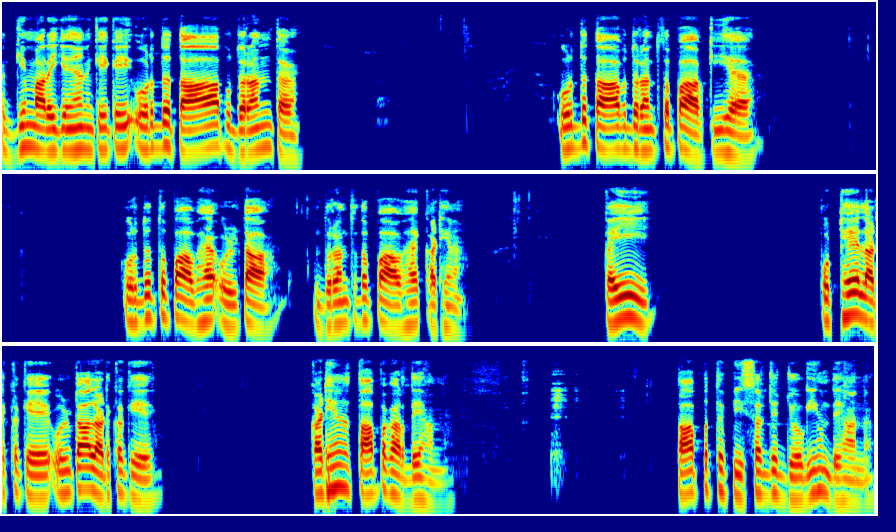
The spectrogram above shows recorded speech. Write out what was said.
ਅੱਗੇ ਮਾਰੇ ਗਏ ਹਨ ਕਿ ਕਈ ਉਰਦ ਤਾਪ ਦੁਰੰਤ ਉਰਦ ਤਾਪ ਦੁਰੰਤ ਤੋਂ ਭਾਵ ਕੀ ਹੈ? ਉਰਦ ਤੋਂ ਭਾਵ ਹੈ ਉਲਟਾ, ਦੁਰੰਤ ਤੋਂ ਭਾਵ ਹੈ ਕਠਿਨ। ਕਈ ਪੁੱਠੇ ਲਟਕ ਕੇ, ਉਲਟਾ ਲਟਕ ਕੇ ਕਠਿਨ ਤਪ ਕਰਦੇ ਹਨ। ਤਪ ਤਪੀਸਰ ਜੋ ਜੋਗੀ ਹੁੰਦੇ ਹਨ।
